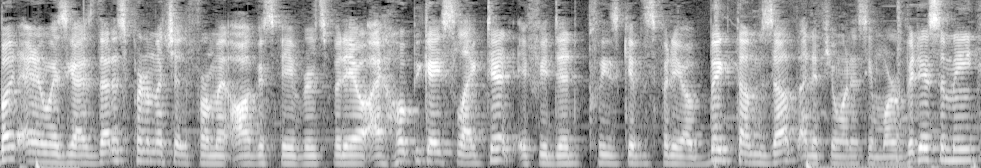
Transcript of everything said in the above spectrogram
But anyways, guys, that is is pretty much it for my August favorites video. I hope you guys liked it. If you did, please give this video a big thumbs up. And if you want to see more videos of me,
